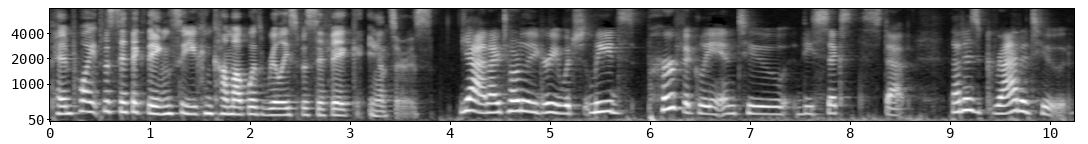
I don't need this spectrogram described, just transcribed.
Pinpoint specific things so you can come up with really specific answers. Yeah, and I totally agree, which leads perfectly into the sixth step. That is gratitude.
